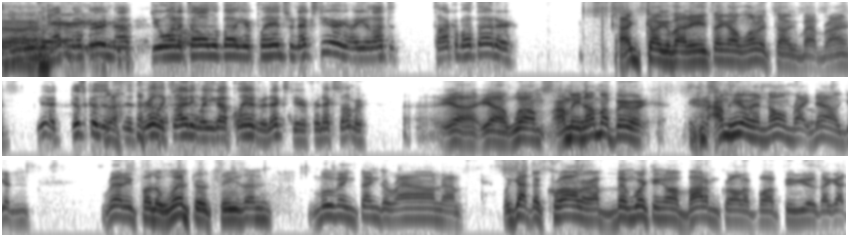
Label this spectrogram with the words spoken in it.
Well, I don't Gary, uh, do you want to tell them about your plans for next year? Are you allowed to talk about that, or I can talk about anything I want to talk about, Brian. yeah, just because it's, it's real exciting what you got planned for next year, for next summer. Yeah, yeah. Well, I mean, I'm up here. I'm here in Nome right now, getting ready for the winter season, moving things around. Um, we got the crawler. I've been working on a bottom crawler for a few years. I got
